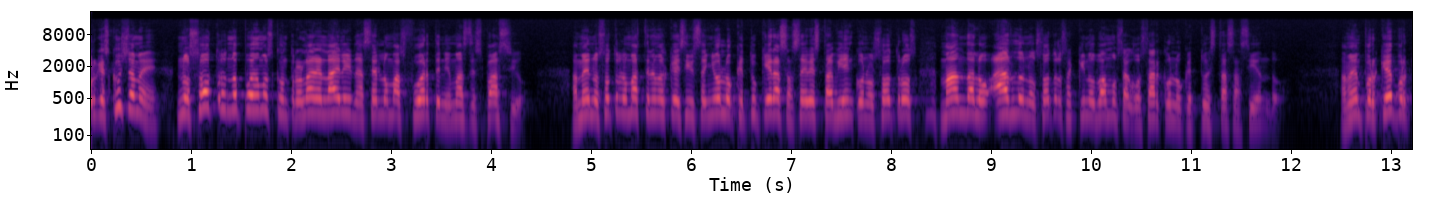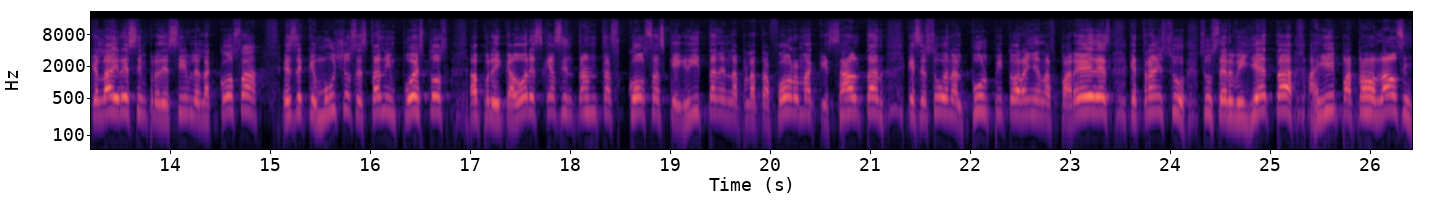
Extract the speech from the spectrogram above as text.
Porque escúchame, nosotros no podemos controlar el aire ni hacerlo más fuerte ni más despacio. Amén. Nosotros nomás tenemos que decir, Señor, lo que tú quieras hacer está bien con nosotros. Mándalo, hazlo. Nosotros aquí nos vamos a gozar con lo que tú estás haciendo. Amén. ¿Por qué? Porque el aire es impredecible. La cosa es de que muchos están impuestos a predicadores que hacen tantas cosas, que gritan en la plataforma, que saltan, que se suben al púlpito, arañan las paredes, que traen su, servilleta allí para todos lados y,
